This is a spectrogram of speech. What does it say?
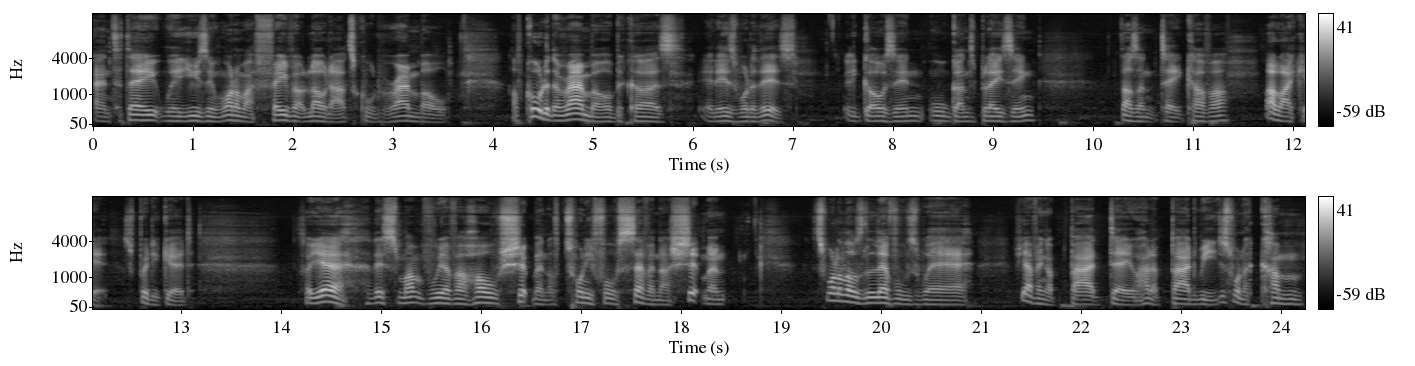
And today we're using one of my favourite loadouts called Rambo. I've called it the Rambo because it is what it is. It goes in, all guns blazing, doesn't take cover. I like it, it's pretty good. So yeah, this month we have a whole shipment of 24-7. Now shipment, it's one of those levels where if you're having a bad day or had a bad week, you just want to come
